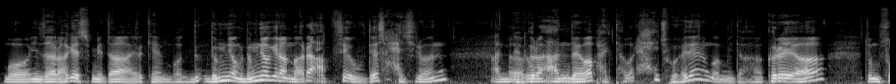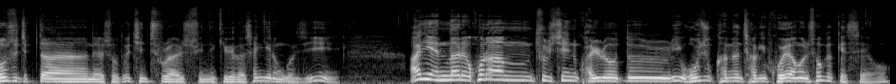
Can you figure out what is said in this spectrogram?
뭐 인사를 하겠습니다. 이렇게 뭐 능력 능력이란 말을 앞세우되 사실은 안배도 어, 그런 안배와 발탁을 해줘야 되는 겁니다. 그래야 좀 소수 집단에서도 진출할 수 있는 기회가 생기는 거지. 아니 옛날에 호남 출신 관료들이 오죽하면 자기 고향을 속였겠어요.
